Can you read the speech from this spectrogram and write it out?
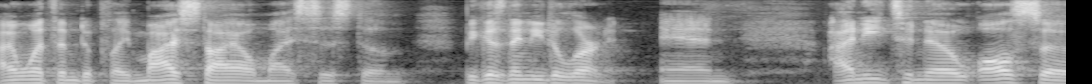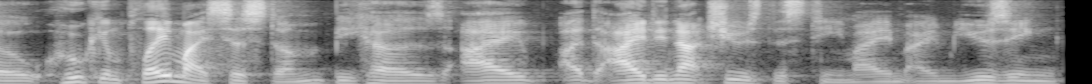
i want them to play my style my system because they need to learn it and i need to know also who can play my system because i i, I did not choose this team I, i'm using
